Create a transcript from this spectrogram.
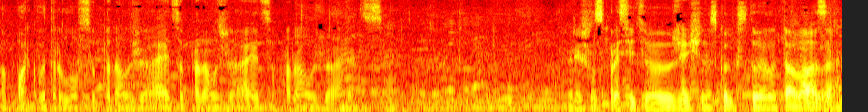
А парк Ватерлоо все продолжается, продолжается, продолжается. Решил спросить у женщины, сколько стоила эта ваза.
